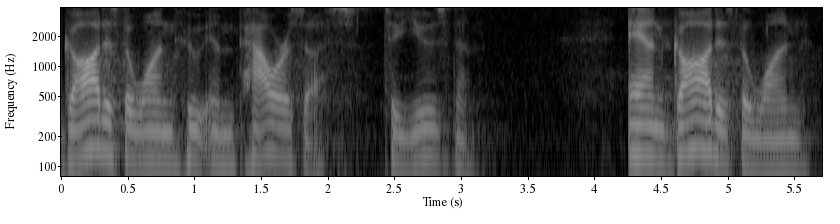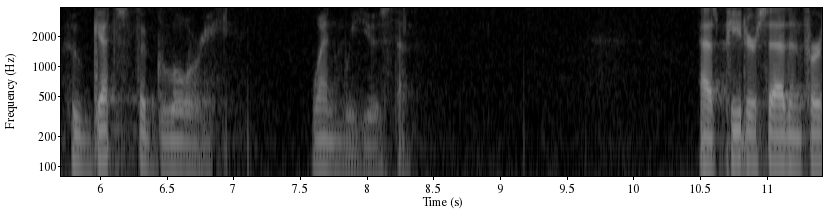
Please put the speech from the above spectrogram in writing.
God is the one who empowers us to use them. And God is the one who gets the glory when we use them. As Peter said in 1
